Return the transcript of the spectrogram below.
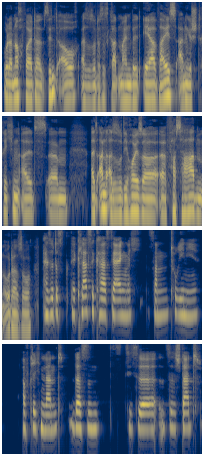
oder noch weiter, sind auch, also so, das ist gerade mein Bild, eher weiß angestrichen als ähm, als andere, also so die Häuser, äh, Fassaden oder so. Also das, der Klassiker ist ja eigentlich Santorini auf Griechenland. Das sind diese, diese Stadt,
